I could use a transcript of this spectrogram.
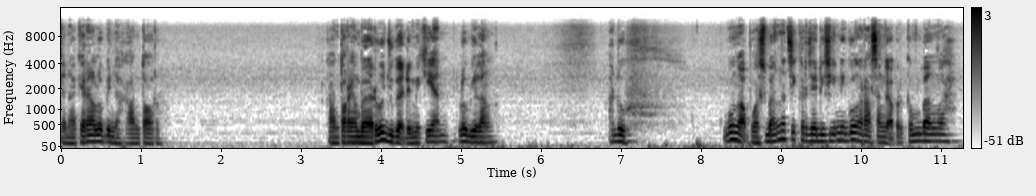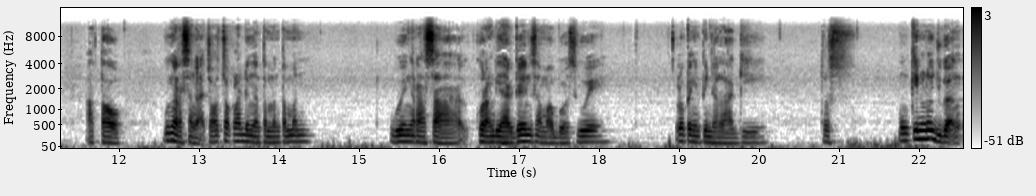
Dan akhirnya lo pindah kantor. Kantor yang baru juga demikian lo bilang aduh gue nggak puas banget sih kerja di sini gue ngerasa nggak berkembang lah. Atau gue ngerasa nggak cocok lah dengan teman-teman. Gue ngerasa kurang dihargain sama bos gue. Lo pengen pindah lagi. Terus mungkin lo juga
